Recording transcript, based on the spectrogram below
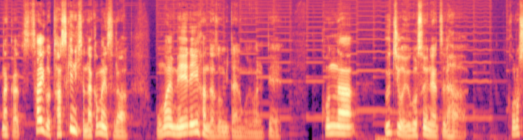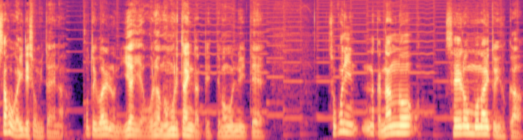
なんか最後助けに来た仲間にすらお前命令違反だぞみたいなこと言われてこんな宇宙を汚すようなやつら殺した方がいいでしょみたいなこと言われるのにいやいや俺は守りたいんだって言って守り抜いてそこになんか何の正論もないというか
